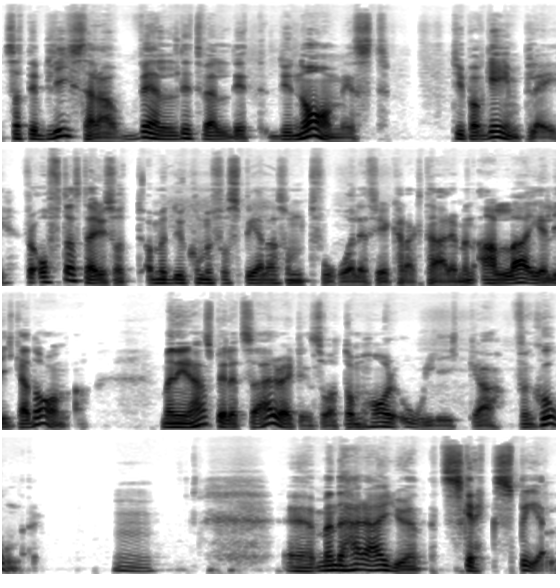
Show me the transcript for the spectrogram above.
Så att det blir så här väldigt, väldigt dynamiskt typ av gameplay. För oftast är det så att ja, men du kommer få spela som två eller tre karaktärer, men alla är likadana. Men i det här spelet så är det verkligen så att de har olika funktioner. Mm. Eh, Men det här är ju ett skräckspel.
